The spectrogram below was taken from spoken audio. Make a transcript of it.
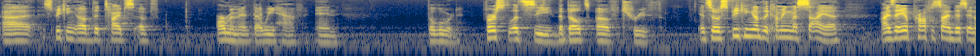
uh, speaking of the types of armament that we have in the Lord. First, let's see the belt of truth. And so, speaking of the coming Messiah, Isaiah prophesied this in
